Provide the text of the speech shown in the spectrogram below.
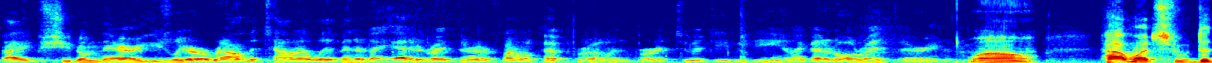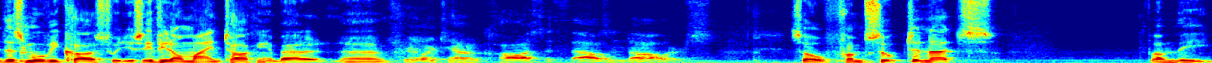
I shoot them there usually or around the town I live in, and I edit right there in Final Cut Pro and burn it to a DVD, and I got it all right there. You know. Wow. How much did this movie cost? Would you, if you don't mind talking about it? Uh, Trailer Town cost a thousand dollars. so from soup to nuts, from the,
